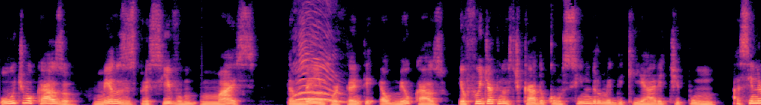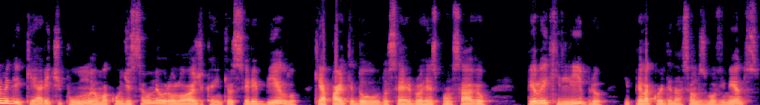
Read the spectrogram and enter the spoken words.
o último caso, menos expressivo, mas também importante, é o meu caso. Eu fui diagnosticado com síndrome de Chiari tipo 1. A síndrome de Chiari tipo 1 é uma condição neurológica em que o cerebelo, que é a parte do, do cérebro responsável pelo equilíbrio e pela coordenação dos movimentos,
